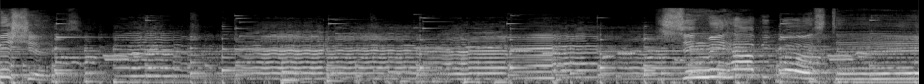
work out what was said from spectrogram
fishes. Sing me happy birthday.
